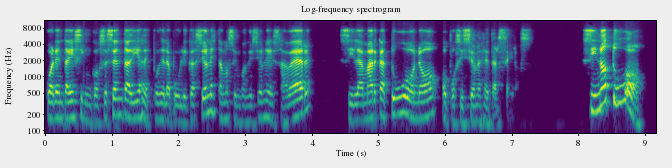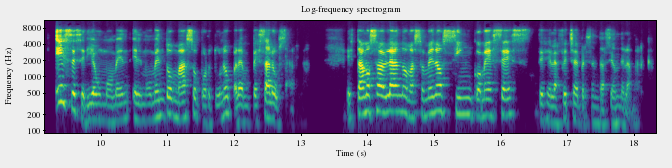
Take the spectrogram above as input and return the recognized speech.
45, 60 días después de la publicación estamos en condiciones de saber si la marca tuvo o no oposiciones de terceros. Si no tuvo, ese sería el momento más oportuno para empezar a usarla. Estamos hablando más o menos cinco meses desde la fecha de presentación de la marca.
